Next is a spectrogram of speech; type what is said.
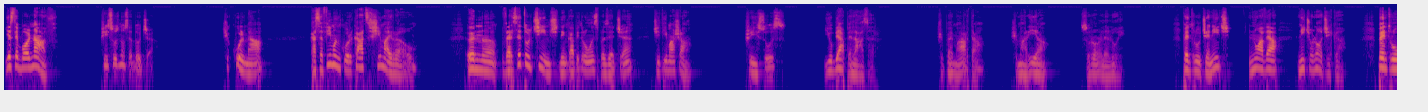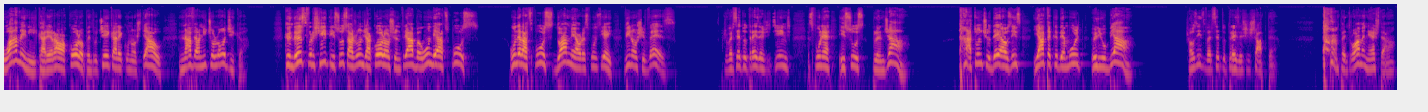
este bolnav. Și Isus nu se duce. Și culmea, ca să fim încurcați și mai rău, în versetul 5 din capitolul 11, citim așa. Și Isus iubea pe Lazar și pe Marta și Maria, surorile lui. Pentru ucenici nu avea nicio logică. Pentru oamenii care erau acolo, pentru cei care cunoșteau, n-aveau nicio logică. Când în sfârșit Isus ajunge acolo și întreabă unde ați spus? Unde l-ați spus? Doamne, au răspuns ei, vino și vezi. Și versetul 35 spune, Iisus plângea. Atunci iudeii au zis, iată cât de mult îl iubea. Și au zis versetul 37. Pentru oamenii ăștia,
